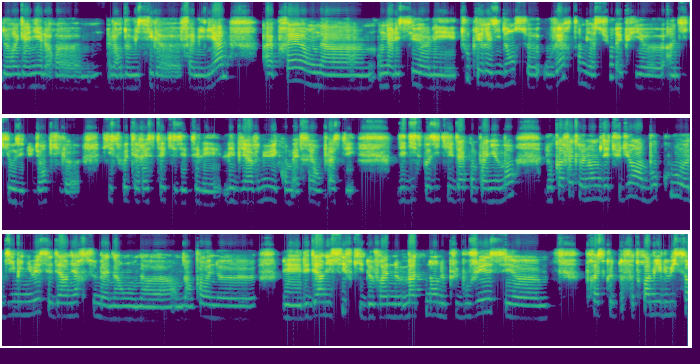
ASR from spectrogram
leur, domicile familial. Après, on a, on a laissé les, toutes les résidences ouvertes, hein, bien sûr, et puis indiqué aux étudiants qui, le, qui souhaitaient rester qu'ils étaient les, les bienvenus et qu'on mettrait en place des, des dispositifs d'accompagnement. Donc, en fait, le nombre d'étudiants a beaucoup diminué diminué ces dernières semaines. Hein. On, a, on a encore une les, les, derniers chiffres qui devraient ne, maintenant ne plus bouger, c'est euh, presque enfin, 3800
